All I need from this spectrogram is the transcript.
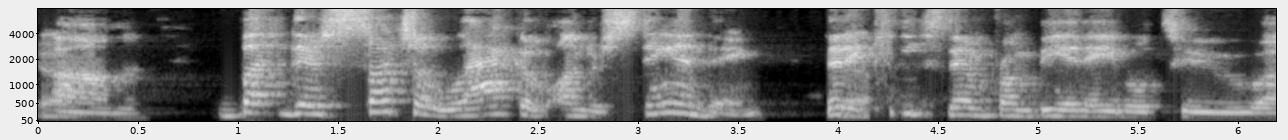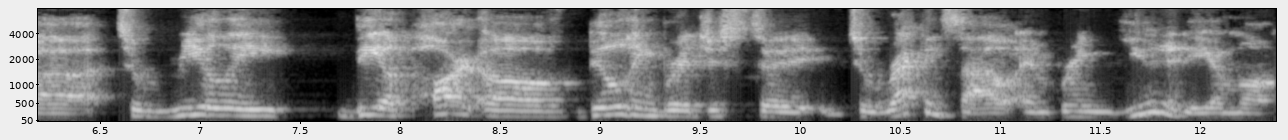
yeah. um, but there's such a lack of understanding that yeah. it keeps them from being able to uh, to really be a part of building bridges to to reconcile and bring unity among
